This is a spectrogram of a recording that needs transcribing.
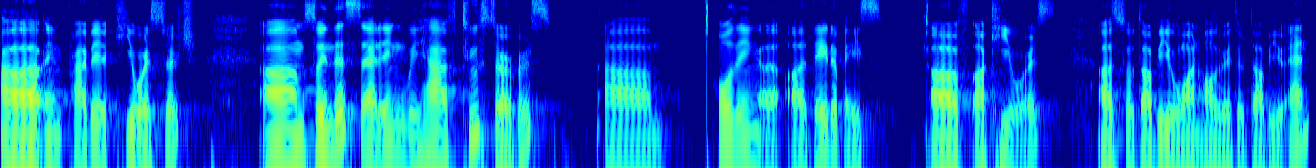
uh, in private keyword search. Um, so in this setting, we have two servers um, holding a, a, database of uh, keywords, so W1 all the way to Wn.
